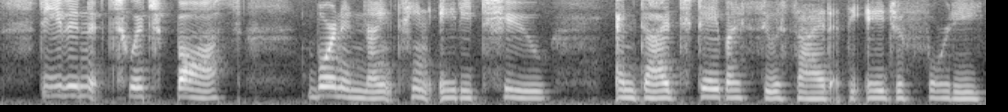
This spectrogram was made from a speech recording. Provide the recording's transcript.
Stephen Twitch Boss, born in 1982 and died today by suicide at the age of 40.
